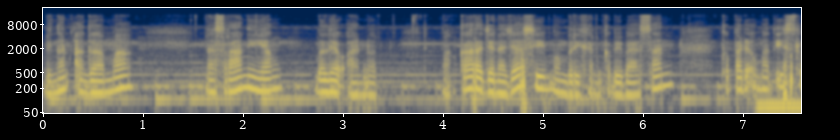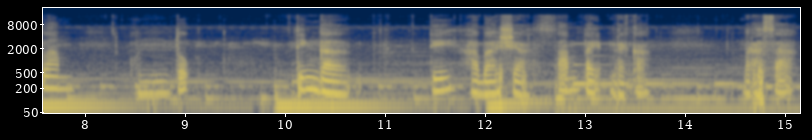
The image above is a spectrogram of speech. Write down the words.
dengan agama Nasrani yang beliau anut. Maka Raja Najasyi memberikan kebebasan kepada umat Islam untuk tinggal di Habasyah sampai mereka merasa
